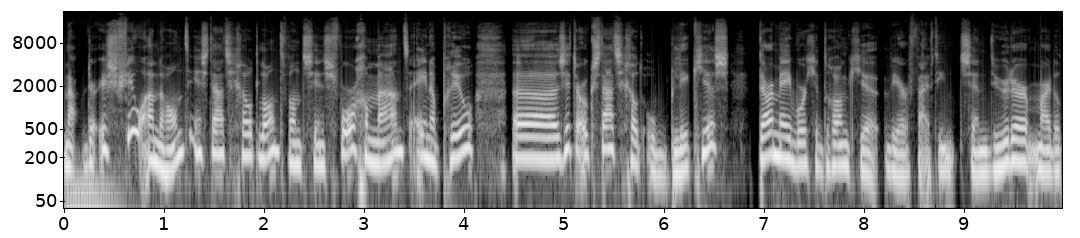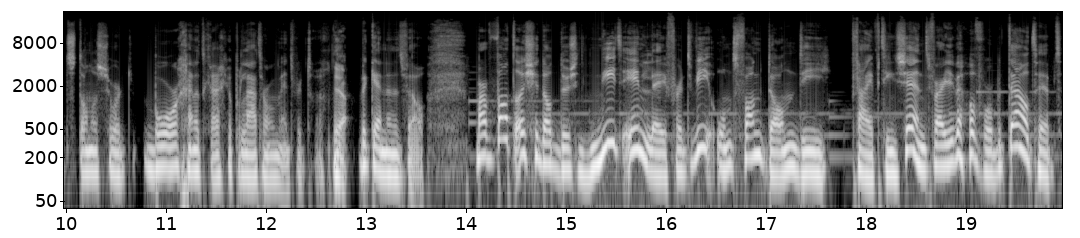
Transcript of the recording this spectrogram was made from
Nou, er is veel aan de hand in statiegeldland. Want sinds vorige maand, 1 april, eh, zit er ook statiegeld op blikjes. Daarmee wordt je drankje weer 15 cent duurder. Maar dat is dan een soort borg en dat krijg je op een later moment weer terug. Ja. We kennen het wel. Maar wat als je dat dus niet inlevert? Wie ontvangt dan die 15 cent waar je wel voor betaald hebt?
